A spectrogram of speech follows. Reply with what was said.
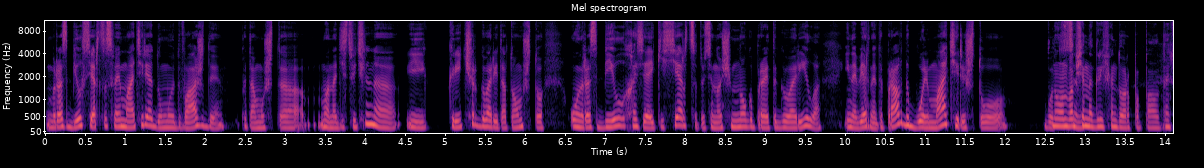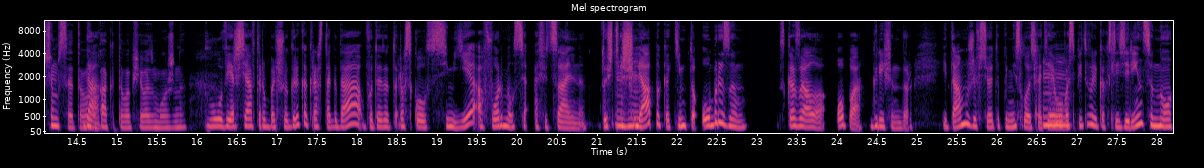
разбил сердце своей матери, я думаю, дважды потому что она действительно и Критчер говорит о том, что он разбил хозяйке сердце, то есть она очень много про это говорила. И, наверное, это правда боль матери, что вот Но он сын. вообще на Гриффиндор попал. Начнем с этого. Да. Ну, как это вообще возможно? По версии авторов Большой игры, как раз тогда вот этот раскол в семье оформился официально. То есть угу. шляпа каким-то образом сказала, опа, Гриффиндор. И там уже все это понеслось. Хотя mm-hmm. его воспитывали как слезеринца, но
